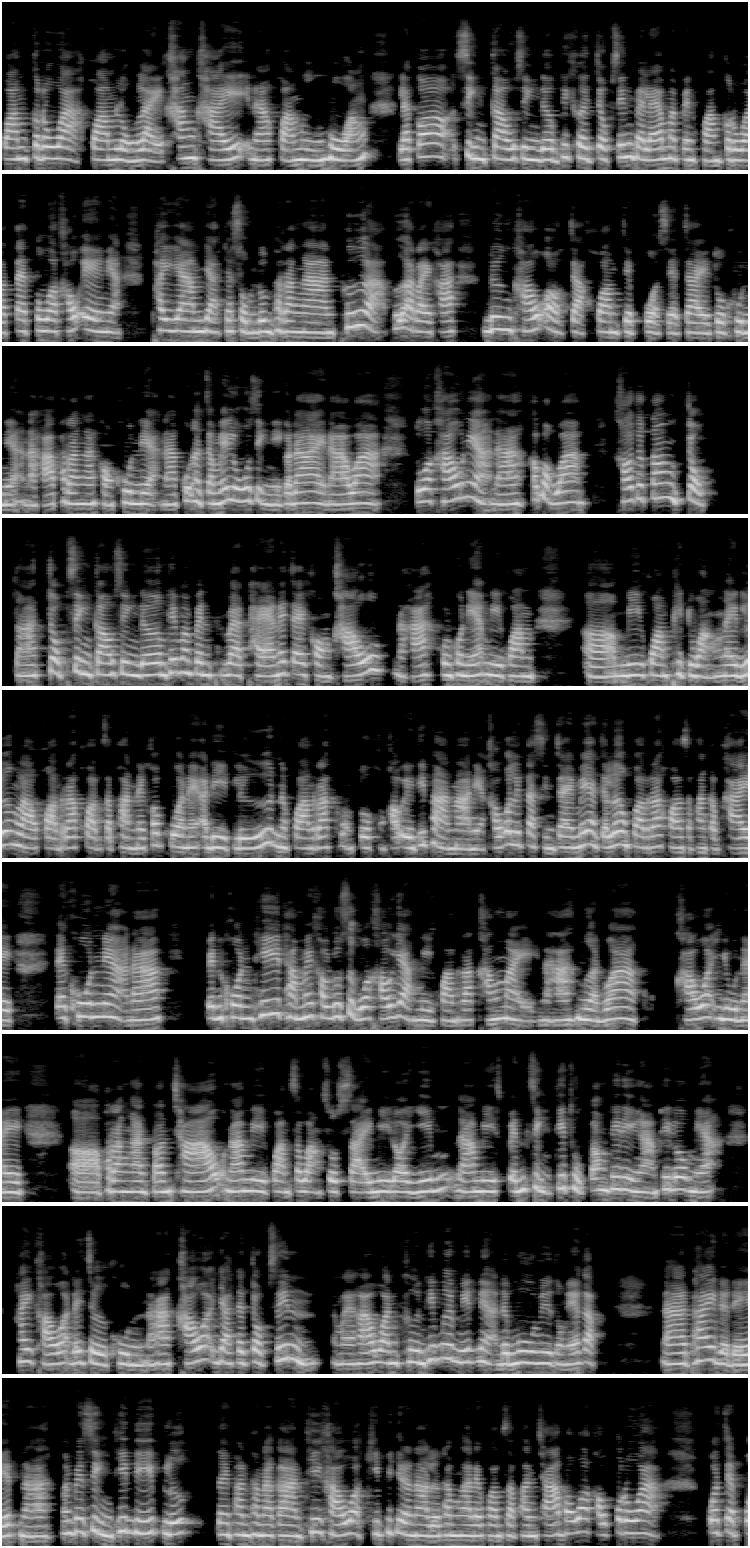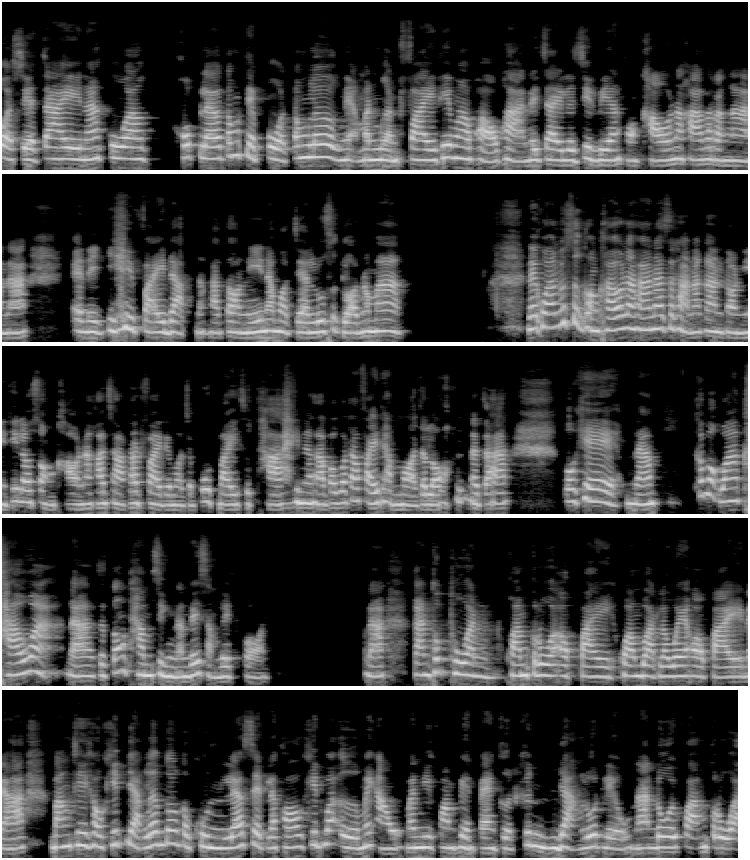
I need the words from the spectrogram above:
ความกลัว ความหลงไหลข้างไคล้นะความหึงหวง แล้วก็สิ่งเก่าสิ่งเดิมที่เคยจบสิ้นไปแล้วมันเป็นความกลัว แต่ตัวเขาเองเนี่ยพยายามอยากจะสมดุลพลังงานเพื่อเพื่ออะไรคะดึงเขาออกจากความเจ็บปวดเสียใจตัวคุณเนี่ยนะคะพลังงานของคุณเนี่ยนะคุณอาจจะไม่รู้สิ่งนี้ก็ได้นะว่า ตัวเขาเนี่ยนะเขาบอกว่าเขาจะต้องจบนะจบสิ่งเก่าสิ่งเดิมที่มันเป็นแผลแผลในใจของเขานะคะ คนคนนี้มีความ มีความผิดหวังในเรื่องราวความรักความสัมพันธ์ในครอบครัวในอดีต หรือในความรักของตัวของเขาเองที่ผ่านมาเนี่ยเขาก็เลยตัดสินใจไม่อยากจะเริ่มความรักความสัมพันธ์กับใคร แต่คุณเนี่ยนะเป็นคนที่ทำให้เขารู้สึกว่าเขาอยากมีความรักครั้งใหม่นะคะเหมือนว่าเขาอะอยู่ในพลังงานตอนเช้านะมีความสว่างสดใสมีรอยยิ้มนะมีเป็นสิ่งที่ถูกต้องที่ดีงามที่โลกเนี้ย ให้เขาอะได้เจอคุณนะคะเขาอะอยากจะจบสิ้นทำไมคะวันคืนที่มืดมิดเนี่ยเดอะมูนอยู่ตรงนี้กับนะไพ่เดอะเดทนะมันเป็นสิ่งที่ดีฟลึกในพันธนาการที่เขาอะคิดพิจารณาหรือทำงานในความสัมพันธ์ช้า เพราะว่าเขากลัวกลัวเจ็บปวดเสียใจนะ กลัวครบแล้วต้องเจ็บปวดต้องเลิกเนี่ยมันเหมือนไฟที่มาเผาผ่านในใจหรือจิตวิญญาณของเขานะคะ พลังงานนะ energy ไฟดับนะคะ ตอนนี้นะหมอแจนรู้สึกร้อนมาก ในความรู้สึกของเขานะคะในสถานการณ์ตอนนี้ที่เราส่องเขานะคะชาวธาตุไฟเดี๋ยวหมอจะพูดใบสุดท้ายนะคะ เพราะว่าถ้าไฟทำหมอจะร้อนนะจ๊ะโอเคนะเขาบอกว่าเขาอะนะจะต้องทำสิ่งนั้นได้สำเร็จก่อนนะการทบทวนความกลัวออกไป ความหวาดระแวงออกไปนะคะ บางทีเขาคิดอยากเริ่มต้นกับคุณ แล้วเสร็จแล้วเขาคิดว่าเออไม่เอา มันมีความเปลี่ยนแปลงเกิดขึ้นอย่างรวดเร็วนะ โดยความกลัว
